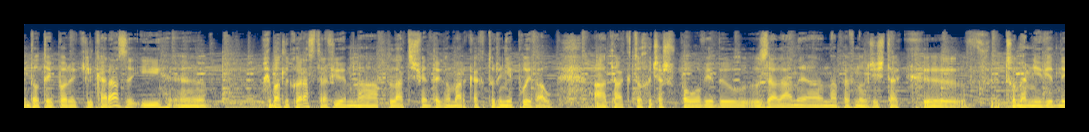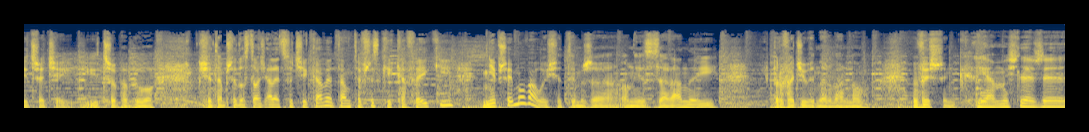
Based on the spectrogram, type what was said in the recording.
do tej pory kilka razy i Chyba tylko raz trafiłem na plac Świętego Marka, który nie pływał, a tak to chociaż w połowie był zalany, a na pewno gdzieś tak y, co najmniej w jednej trzeciej i trzeba było się tam przedostać. Ale co ciekawe, tam te wszystkie kafejki nie przejmowały się tym, że on jest zalany i, prowadziły normalną wyszynk. Ja myślę, że,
